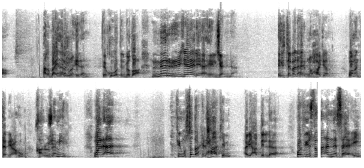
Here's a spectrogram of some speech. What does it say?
آه. أربعين رجلا إذن. في قوة البضاعة. من رجال أهل الجنة؟ اهتبلها ابن حجر ومن تبعه؟ قالوا جميل. والآن في مستدرك الحاكم أبي عبد الله وفي سنن النسائي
